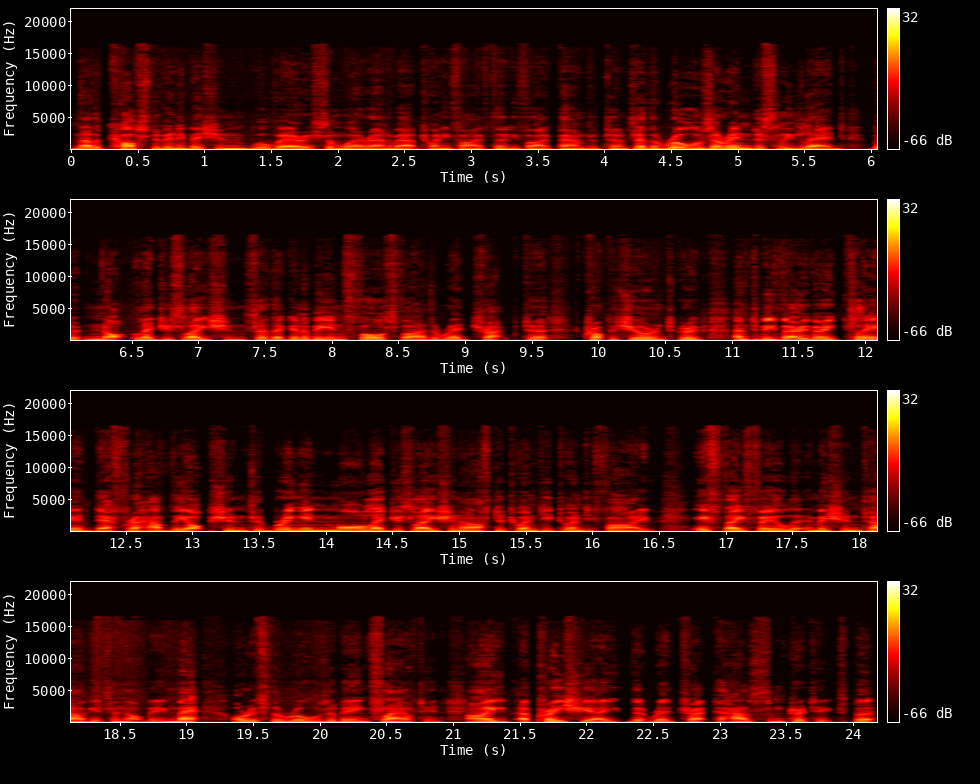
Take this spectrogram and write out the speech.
Now, the cost of inhibition will vary somewhere around about 25, 35 pounds a tonne. So the rules are industry led, but not legislation. So they're going to be enforced via the Red Tractor crop assurance groups. And to be very, very clear, DEFRA have the option to bring in more legislation after 2025 if they feel that emission targets are not being met or if the rules are being flouted. I appreciate that Red Tractor has some critics, but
